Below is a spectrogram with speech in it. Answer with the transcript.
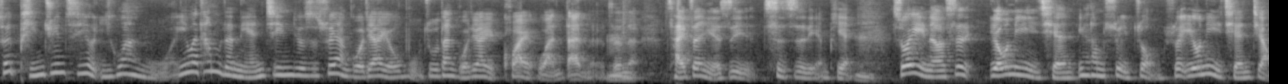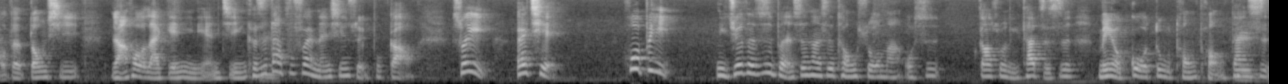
所以平均只有一万五，因为他们的年金就是虽然国家有补助，但国家也快完蛋了，真的财、嗯、政也是赤字连篇。嗯、所以呢，是由你以前，因为他们税重，所以由你以前缴的东西，然后来给你年金。可是大部分人薪水不高，所以而且货币，你觉得日本真的是通缩吗？我是。告诉你，它只是没有过度通膨，但是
